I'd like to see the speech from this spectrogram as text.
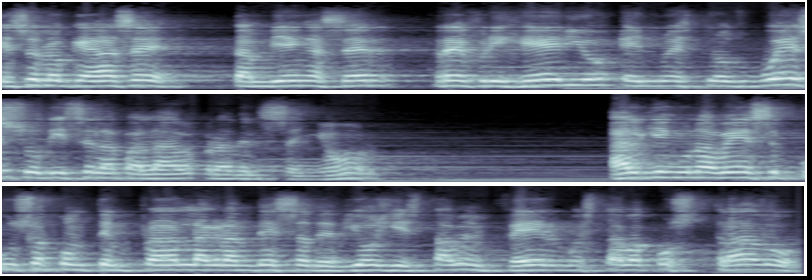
Eso es lo que hace también hacer refrigerio en nuestros huesos, dice la palabra del Señor. Alguien una vez se puso a contemplar la grandeza de Dios y estaba enfermo, estaba postrado,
